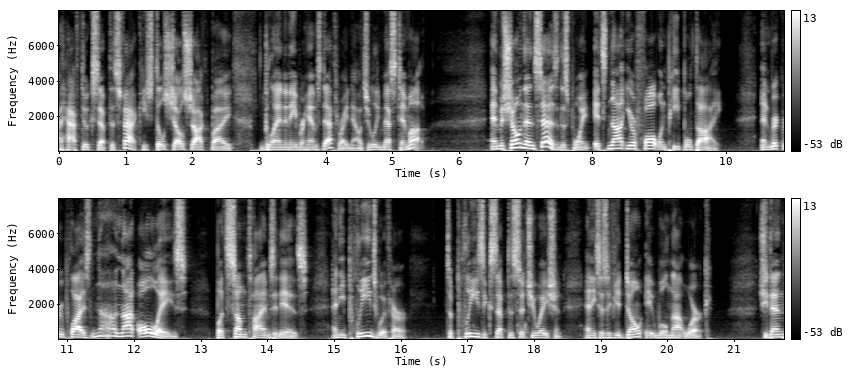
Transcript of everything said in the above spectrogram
I have to accept this fact. He's still shell shocked by Glenn and Abraham's death right now. It's really messed him up. And Michonne then says at this point, "It's not your fault when people die." And Rick replies, "No, not always, but sometimes it is." And he pleads with her to please accept the situation. And he says, if you don't, it will not work. She then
